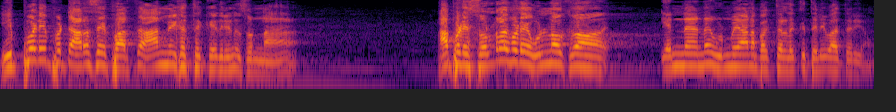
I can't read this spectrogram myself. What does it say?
இப்படிப்பட்ட அரசை பார்த்து ஆன்மீகத்துக்கு எதிரின்னு சொன்னா அப்படி சொல்றவங்களுடைய உள்நோக்கம் என்னன்னு உண்மையான பக்தர்களுக்கு தெளிவா தெரியும்.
